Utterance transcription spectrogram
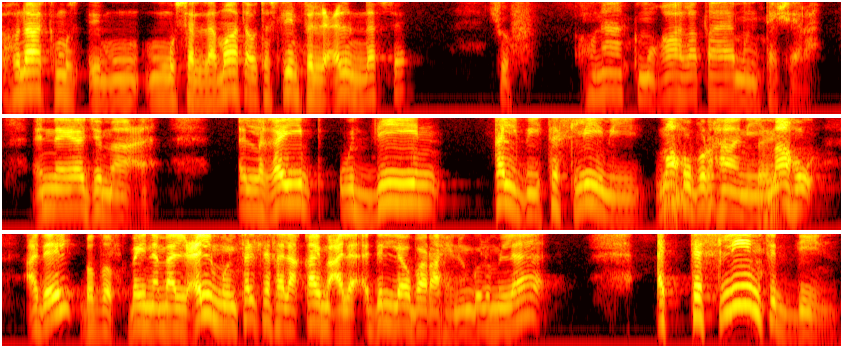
هناك مس- مسلمات أو تسليم في العلم نفسه؟ شوف هناك مغالطة منتشرة. إن يا جماعة الغيب والدين قلبي تسليمي ما هو برهاني أي. ما هو عدل. بالضبط. بينما العلم والفلسفة لا قائمة على أدلة وبراهين. نقول لهم لا. التسليم في الدين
